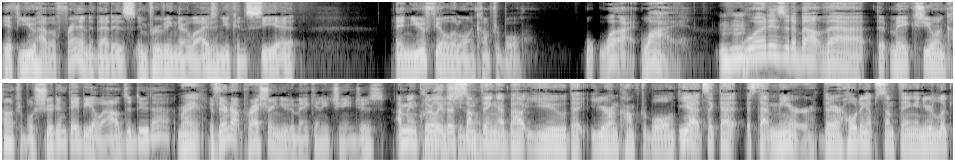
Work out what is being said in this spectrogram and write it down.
if you have a friend that is improving their lives and you can see it and you feel a little uncomfortable, why? Why? What is it about that that makes you uncomfortable? Shouldn't they be allowed to do that? Right. If they're not pressuring you to make any changes. I mean, clearly just, there's you know- something about you that you're uncomfortable. Yeah, it's like that. It's that mirror. They're holding up something, and you're look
